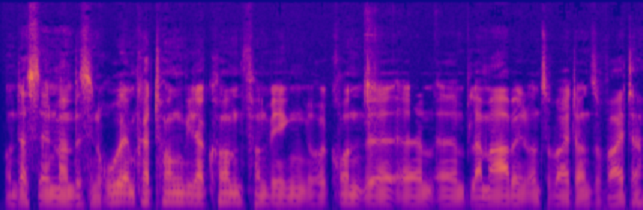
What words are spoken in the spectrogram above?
und dass dann mal ein bisschen Ruhe im Karton wiederkommt, von wegen Rückrunde, ähm, äh, blamabel und so weiter und so weiter.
